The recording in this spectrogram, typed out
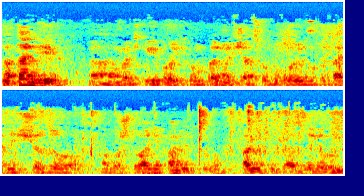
Наталі батьки протягом певного часу обговорювали питання щодо облаштування пам'ятника загиблим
